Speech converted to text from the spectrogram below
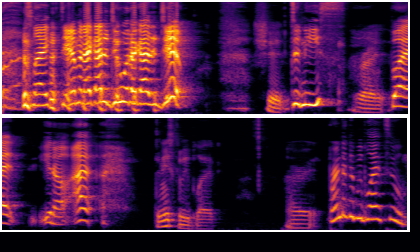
like, damn it, I got to do what I got to do, Shit. Denise. Right. But you know, I Denise could be black. All right. Brenda could be black too.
